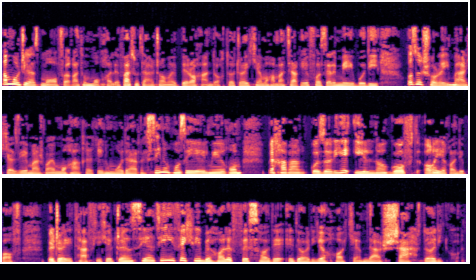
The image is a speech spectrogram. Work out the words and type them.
و موجی از موافقت و مخالفت رو در جامعه به راه انداخت تا جایی که محمد تقی فاضل میبودی. عضو شورای مرکزی مجمع محققین و مدرسین حوزه علمی قم به خبرگزاری ایلنا گفت آقای قالیباف به جای تفکیک جنسیتی فکری به حال فساد اداری حاکم در شهرداری کن.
